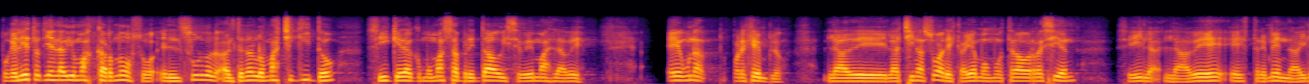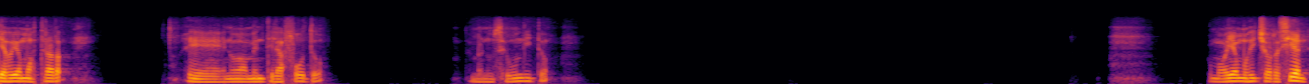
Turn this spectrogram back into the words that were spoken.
Porque el diestro tiene el labio más carnoso, el zurdo al tenerlo más chiquito, ¿sí? queda como más apretado y se ve más la B. Es una, por ejemplo, la de la China Suárez que habíamos mostrado recién, ¿sí? la, la B es tremenda, ahí les voy a mostrar eh, nuevamente la foto. Un segundito. Como habíamos dicho recién,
